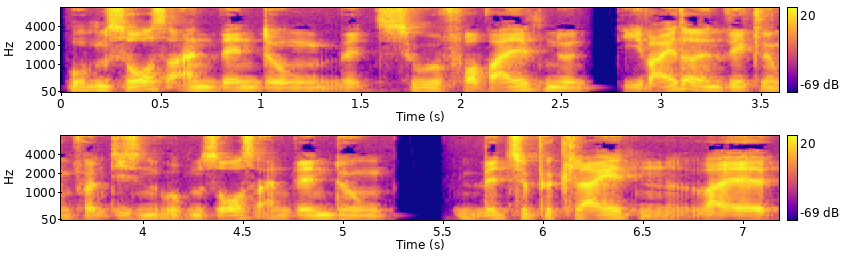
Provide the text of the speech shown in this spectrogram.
Open Source Anwendungen mit zu verwalten und die Weiterentwicklung von diesen Open Source Anwendungen mit zu begleiten, weil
